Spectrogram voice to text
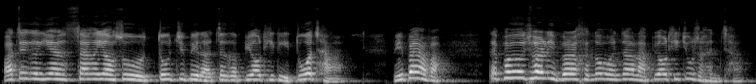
把这个要三个要素都具备了，这个标题得多长啊？没办法，在朋友圈里边很多文章了，标题就是很长。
